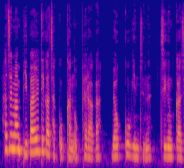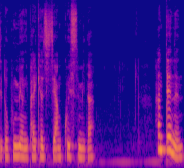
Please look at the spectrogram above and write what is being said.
하지만 비발디가 작곡한 오페라가 몇 곡인지는 지금까지도 분명히 밝혀지지 않고 있습니다. 한때는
